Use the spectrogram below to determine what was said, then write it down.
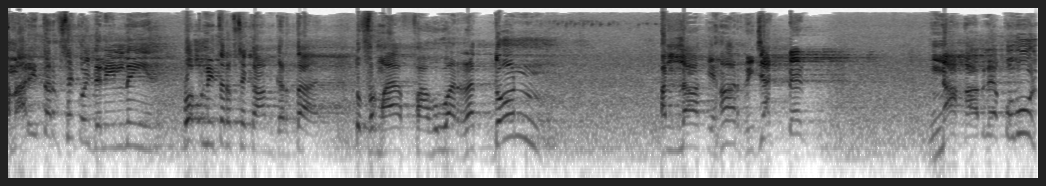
ہماری طرف سے کوئی دلیل نہیں ہے، وہ اپنی طرف سے کام کرتا ہے، تو فرمایا فاہوا ردن اللہ کے ہاں ریجیکٹڈ ناقابل قبول۔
